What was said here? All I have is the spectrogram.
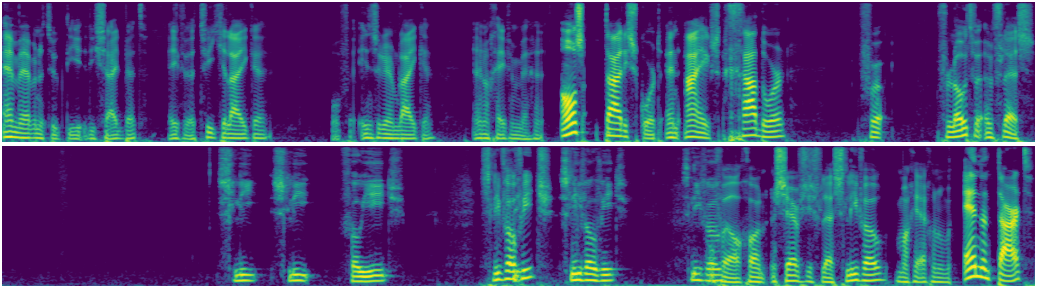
en we hebben natuurlijk die, die sidebet. Even een tweetje liken of Instagram liken. En dan geef hem weg. Als Tadic scoort en Ajax gaat door, ver, verloten we een fles. Sli, Slivojic. Slivovic. Slivovic. Slivo. Ofwel gewoon een servicefles Slivo, mag jij gewoon noemen. En een taart.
